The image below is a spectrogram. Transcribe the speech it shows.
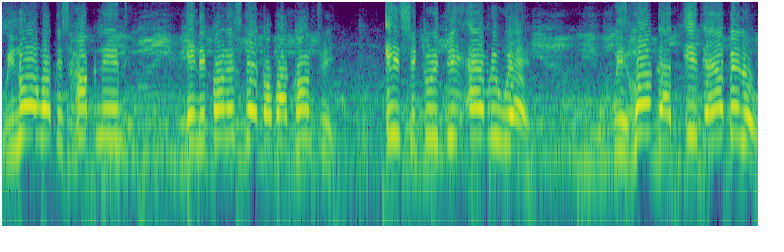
We know what is happening in the current state of our country. Insecurity everywhere. We hope that if Yaya Bello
